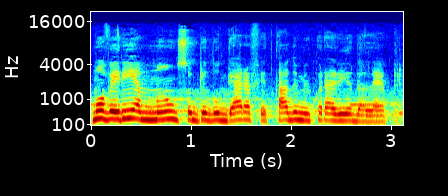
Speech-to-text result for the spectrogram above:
moveria a mão sobre o lugar afetado e me curaria da lepra.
